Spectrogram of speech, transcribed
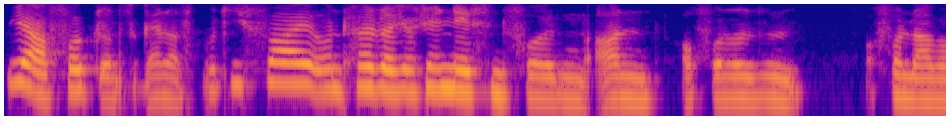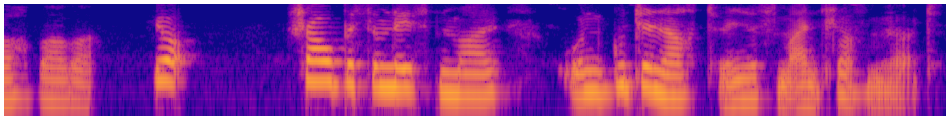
ja, folgt uns gerne auf Spotify und hört euch auch die nächsten Folgen an, auch von unseren, auch von Lava Baba. Ja, ciao, bis zum nächsten Mal und gute Nacht, wenn ihr es zum Einschlafen hört.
